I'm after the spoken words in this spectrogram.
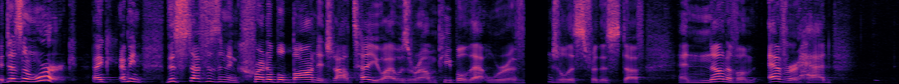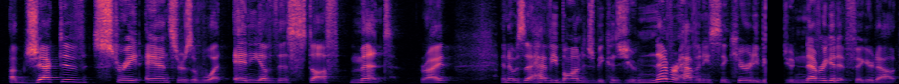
It doesn't work. I, I, mean, this stuff is an incredible bondage. And I'll tell you, I was around people that were evangelists for this stuff, and none of them ever had objective, straight answers of what any of this stuff meant, right? And it was a heavy bondage because you never have any security you never get it figured out,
